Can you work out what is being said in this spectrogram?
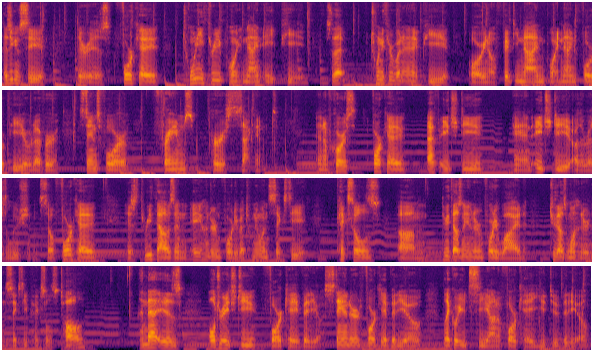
as you can see, there is 4K 23.98p. So that 23.98p or you know 59.94p or whatever stands for frames per second. And of course, 4K, FHD, and HD are the resolutions. So 4K is 3840 by 2160 pixels, um, 3840 wide, 2160 pixels tall. And that is Ultra HD 4K video, standard 4K video, like what you'd see on a 4K YouTube video.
